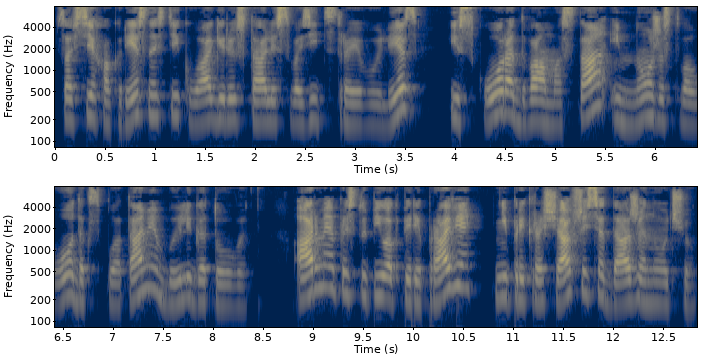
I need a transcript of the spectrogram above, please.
Со всех окрестностей к лагерю стали свозить строевой лес, и скоро два моста и множество лодок с плотами были готовы. Армия приступила к переправе, не прекращавшейся даже ночью.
